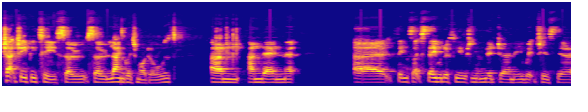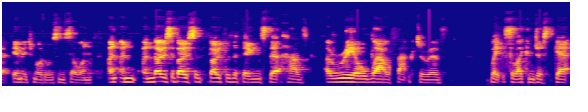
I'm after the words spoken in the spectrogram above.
chat gpt so so language models um, and then uh, things like stable diffusion and midjourney which is the image models and so on and and, and those are both both of the things that have a real wow factor of wait so i can just get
